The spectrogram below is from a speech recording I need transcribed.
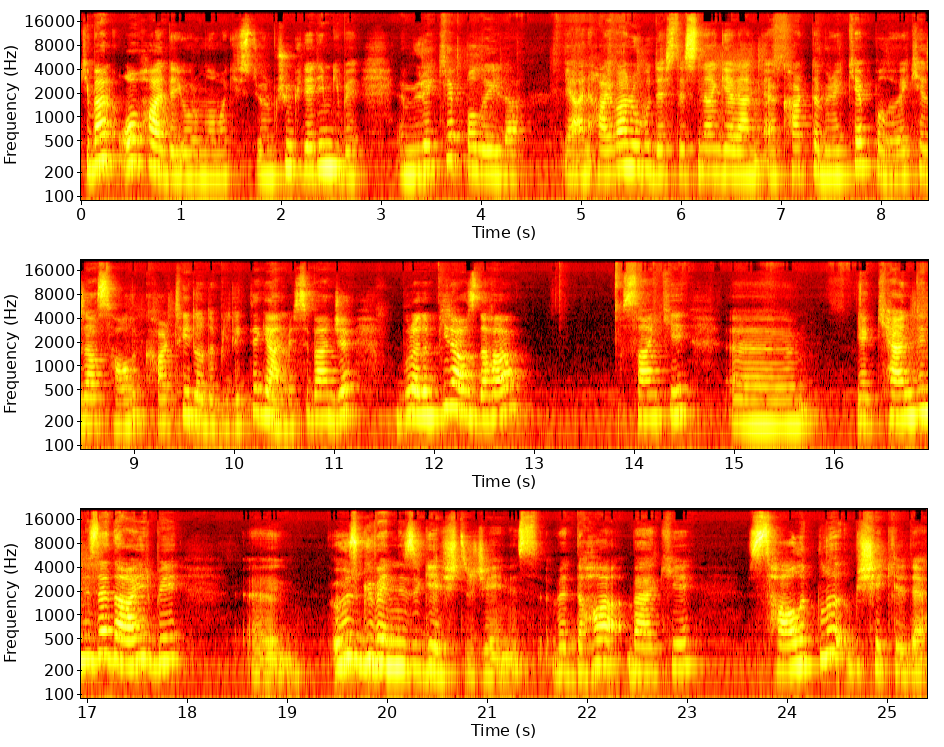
Ki ben o halde yorumlamak istiyorum. Çünkü dediğim gibi e, mürekkep balığıyla yani hayvan ruhu destesinden gelen e, kartta mürekkep balığı ve keza sağlık kartıyla da birlikte gelmesi bence burada biraz daha sanki e, yani kendinize dair bir e, özgüveninizi geliştireceğiniz ve daha belki sağlıklı bir şekilde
